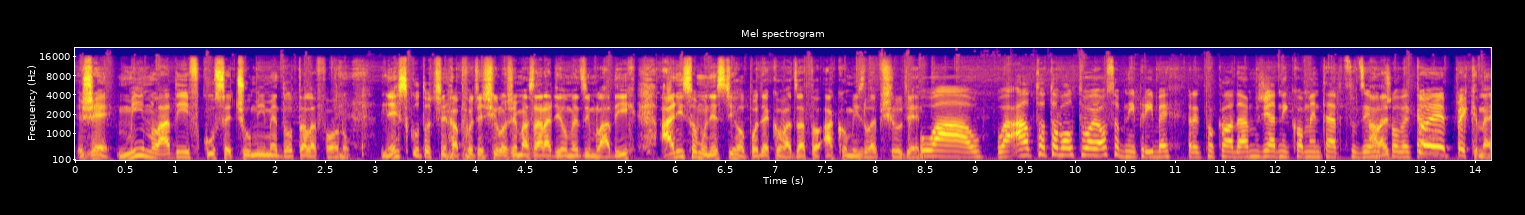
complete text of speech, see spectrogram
že my mladí v kuse čumíme do telefónu. Neskutočne ma potešilo, že ma zaradil medzi mladých. Ani som mu nestihol poďakovať za to, ako mi zlepšil deň. Wow, wow, ale toto bol tvoj osobný príbeh, predpokladám, žiadny komentár cudzieho Ale človeka. to je pekné.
